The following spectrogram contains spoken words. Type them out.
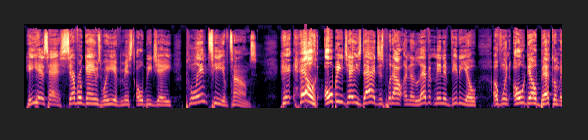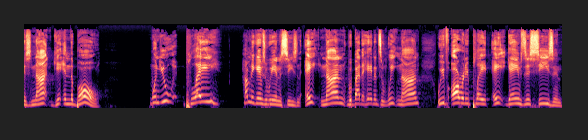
He has had several games where he have missed OBJ plenty of times. Hell, OBJ's dad just put out an 11 minute video of when Odell Beckham is not getting the ball. When you play, how many games are we in the season? Eight, nine. We're about to head into week nine. We've already played eight games this season,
